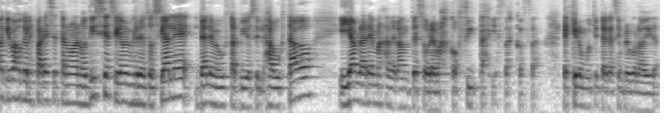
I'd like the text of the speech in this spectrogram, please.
aquí abajo qué les parece esta nueva noticia. Síganme en mis redes sociales. Dale me gusta al vídeo si les ha gustado. Y ya hablaré más adelante sobre más cositas y estas cosas. Les quiero mucho y te siempre por la vida.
